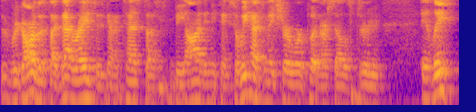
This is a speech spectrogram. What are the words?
regardless, like that race is going to test us beyond anything. So we have to make sure we're putting ourselves through at least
